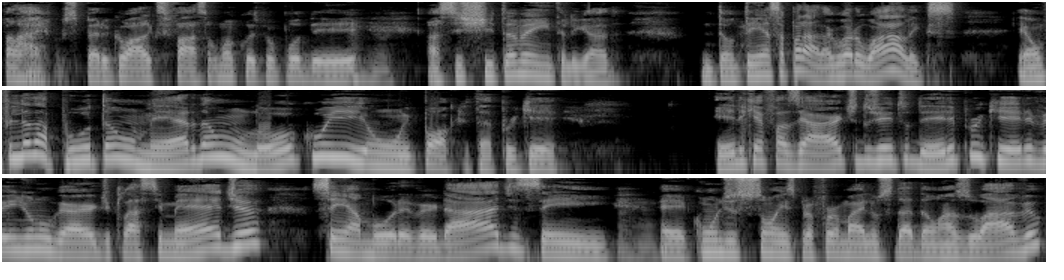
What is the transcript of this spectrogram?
fala, "Ai, espero que o Alex faça alguma coisa pra eu poder Uhum. assistir também, tá ligado? Então tem essa parada. Agora o Alex é um filho da puta, um merda, um louco e um hipócrita, porque ele quer fazer a arte do jeito dele porque ele vem de um lugar de classe média, sem amor é verdade, sem Uhum. é, condições para formar ele um cidadão razoável,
